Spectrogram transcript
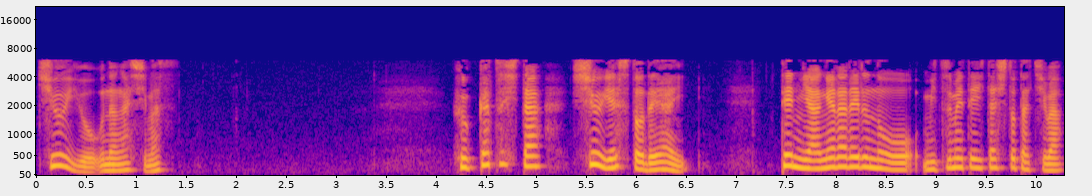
注意を促します。復活した主イエスと出会い、天に上げられるのを見つめていた人たちは、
